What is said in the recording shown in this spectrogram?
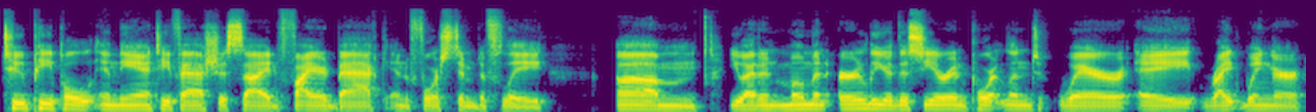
Two people in the anti fascist side fired back and forced him to flee. Um, you had a moment earlier this year in Portland where a right winger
